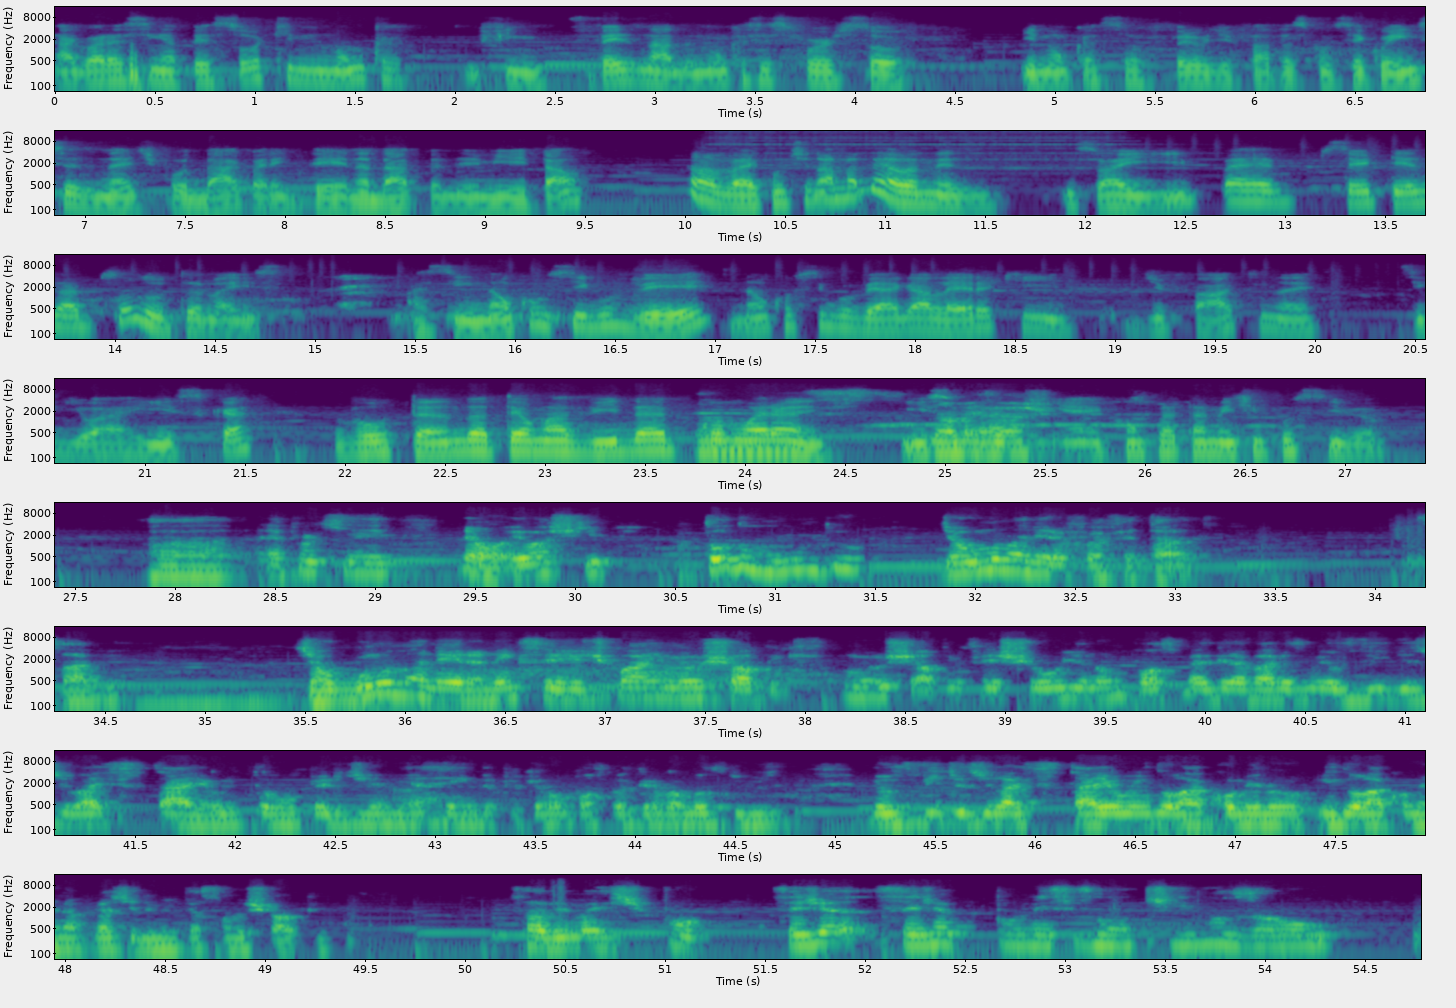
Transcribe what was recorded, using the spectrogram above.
Agora, assim, a pessoa que nunca, enfim, fez nada, nunca se esforçou e nunca sofreu de fato as consequências, né? Tipo, da quarentena, da pandemia e tal, ela vai continuar na dela mesmo. Isso aí é certeza absoluta, mas assim, não consigo ver, não consigo ver a galera que de fato, né, seguiu a risca voltando a ter uma vida como era antes. Isso Não, acho- mim é completamente impossível. Ah, é porque. Não, eu acho que todo mundo de alguma maneira foi afetado. Sabe? De alguma maneira, nem que seja tipo, ai, o meu shopping, o meu shopping fechou e eu não posso mais gravar os meus vídeos de lifestyle, então eu perdi a minha renda, porque eu não posso mais gravar meus vídeos, meus vídeos de lifestyle indo lá comendo, indo lá comer na praça de alimentação do shopping. Sabe? Mas tipo, seja, seja por esses motivos ou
